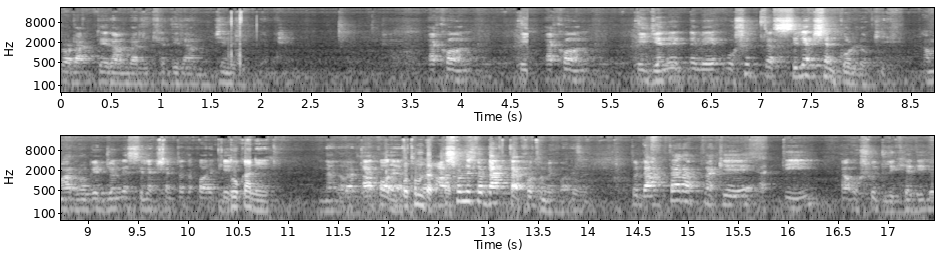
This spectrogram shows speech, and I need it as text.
প্রোডাক্টের আমরা লিখে দিলাম জেনেরিক নেমে এখন এই এখন এই জেনেরিক নেমে ওষুধটা সিলেকশন করল কি? আমার রোগের জন্য সিলেকশনটা তো করে কে? দোকানি। না তারপরে। আসলে তো ডাক্তার প্রথমে করে। তো ডাক্তার আপনাকে একটি ওষুধ লিখে দিল।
